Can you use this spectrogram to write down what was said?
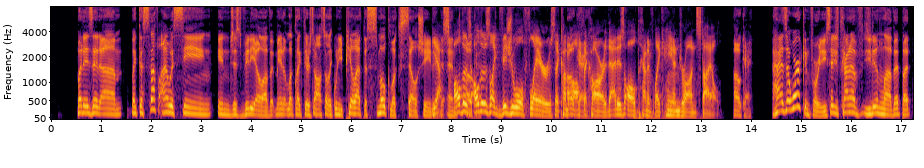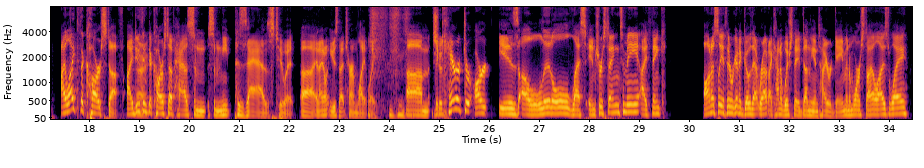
But is it um like the stuff I was seeing in just video of it made it look like there's also like when you peel out the smoke looks cel shaded. Yes, and- all those all those like visual flares that come off the car, that is all kind of like hand drawn style. Okay. How's it working for you? You said you kind of you didn't love it, but I like the car stuff. I do All think right. the car stuff has some some neat pizzazz to it, uh, and I don't use that term lightly. um, the character art is a little less interesting to me. I think honestly, if they were going to go that route, I kind of wish they had done the entire game in a more stylized way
